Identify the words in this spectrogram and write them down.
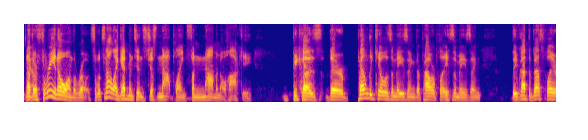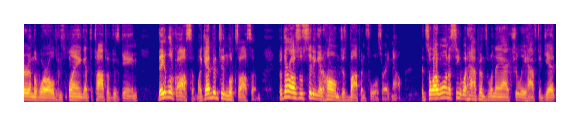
Now Yeah. they're three and zero on the road, so it's not like Edmonton's just not playing phenomenal hockey because their penalty kill is amazing, their power play is amazing. They've got the best player in the world who's playing at the top of his game. They look awesome. Like Edmonton looks awesome, but they're also sitting at home just bopping fools right now. And so I want to see what happens when they actually have to get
